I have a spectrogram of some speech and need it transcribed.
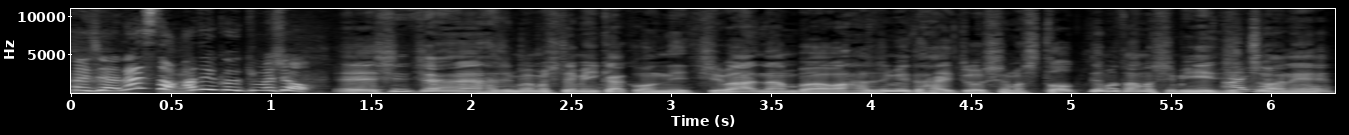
はい じゃあラスト、あと一個いきましょうえーしんちゃん、はじめまして、みか、こんにちは。ナンバーは初めて拝聴してます。とっても楽しみ。実はね、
